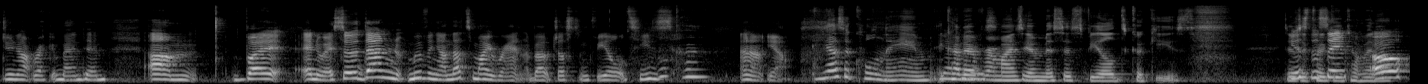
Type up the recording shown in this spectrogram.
Do not recommend him. Um but anyway, so then moving on, that's my rant about Justin Fields. He's Okay. I don't yeah. He has a cool name. It Yeah, kind of does. reminds me of Mrs. Fields cookies. He has a the same. Oh,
